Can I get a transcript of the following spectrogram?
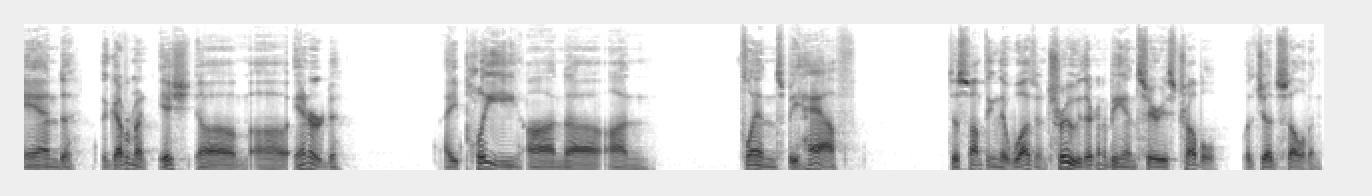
and the government ish, um, uh, entered a plea on uh, on Flynn's behalf to something that wasn't true, they're going to be in serious trouble with Judge Sullivan.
